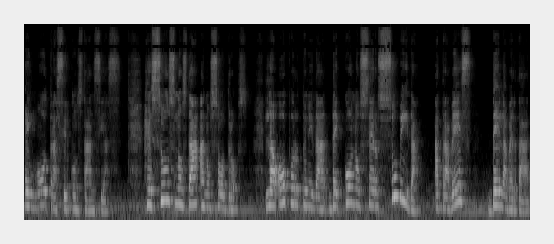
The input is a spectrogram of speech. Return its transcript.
en otras circunstancias. Jesús nos da a nosotros la oportunidad de conocer su vida a través de la verdad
